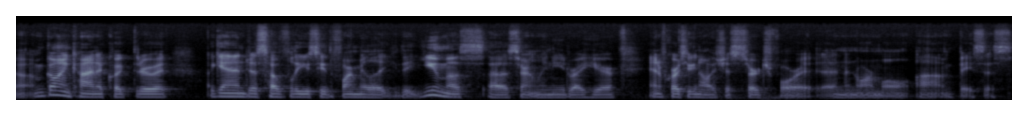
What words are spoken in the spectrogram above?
I'm going kind of quick through it. Again, just hopefully you see the formula that you most uh, certainly need right here. And of course, you can always just search for it in a normal um, basis.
